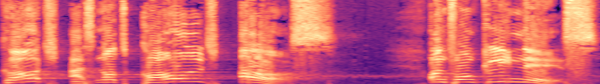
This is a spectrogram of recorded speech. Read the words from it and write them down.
God has not called us unto uncleanness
